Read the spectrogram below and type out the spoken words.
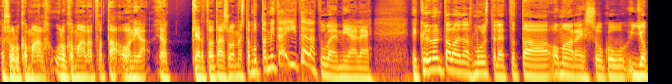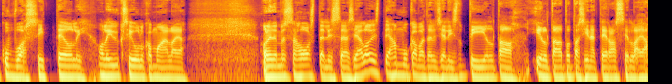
jos ulkomailla, ulkomailla tota on ja, ja kertoo tai Suomesta. Mutta mitä itsellä tulee mieleen, niin kyllä mä nyt aloin taas muistelemaan tota omaa reissua, kun joku vuosi sitten oli, oli yksi ulkomailla ja oli tämmöisessä hostellissa ja siellä oli sitten ihan mukava, että siellä istuttiin iltaa, iltaa tota siinä terassilla ja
